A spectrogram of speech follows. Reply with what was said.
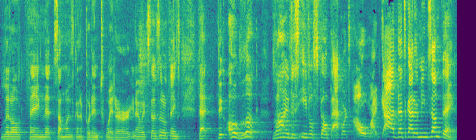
little thing that someone's going to put in Twitter. You know, it's those little things that oh look, live is evil spelled backwards. Oh my God, that's got to mean something.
